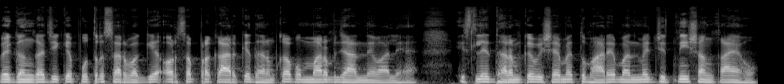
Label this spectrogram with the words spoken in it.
वे गंगा जी के पुत्र सर्वज्ञ और सब प्रकार के धर्म का मर्म जानने वाले हैं। इसलिए धर्म के विषय में तुम्हारे मन में जितनी शंकाएँ हो,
